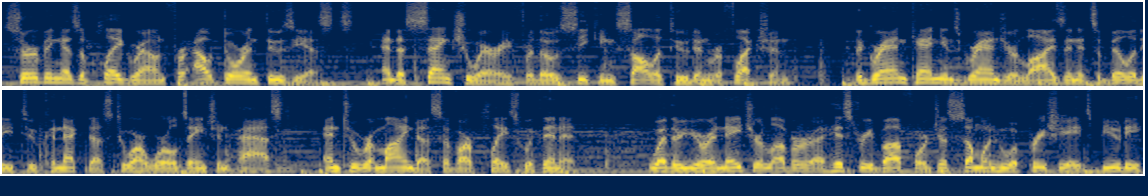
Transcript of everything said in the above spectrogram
serving as a playground for outdoor enthusiasts, and a sanctuary for those seeking solitude and reflection. The Grand Canyon's grandeur lies in its ability to connect us to our world's ancient past, and to remind us of our place within it. Whether you're a nature lover, a history buff, or just someone who appreciates beauty,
